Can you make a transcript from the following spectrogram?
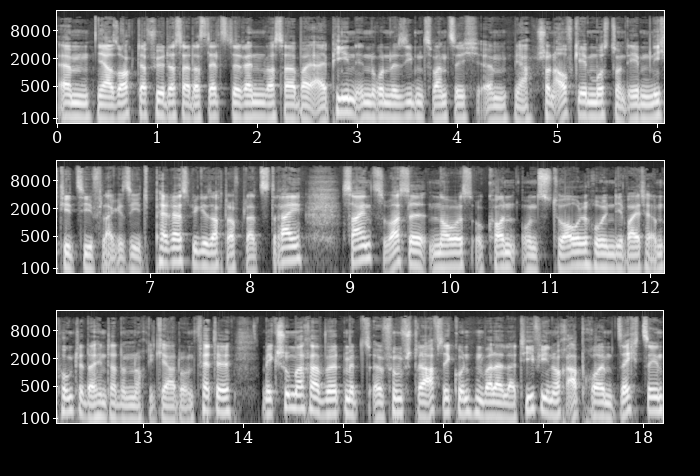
ähm, ja, sorgt dafür, dass er das letzte Rennen, was er bei Alpine in Runde 27 ähm, ja, schon aufgeben musste und eben nicht die Zielflagge sieht. Perez, wie gesagt, auf Platz 3. Sainz, Russell, Norris, Ocon und Stroll holen die weiteren Punkte. Dahinter dann noch Ricciardo und Vettel. Mick Schumacher wird mit 5 äh, Strafsekunden, weil er Latifi noch abräumt, 16.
